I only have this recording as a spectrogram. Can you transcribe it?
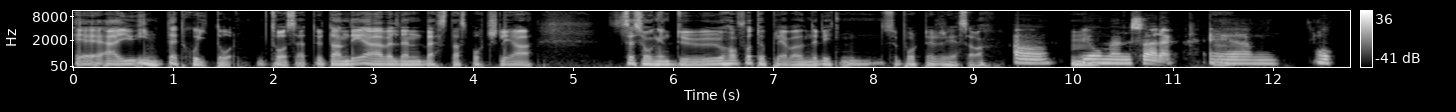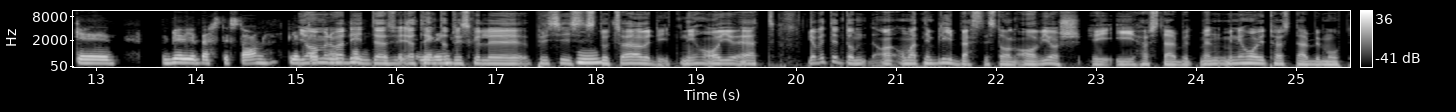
eh, är ju inte ett skitår, så sett, utan det är väl den bästa sportsliga säsongen du har fått uppleva under din supporterresa, va? Ja, Mm. jo men så är det. Ehm, och eh, vi blev ju bäst i stan. Ja, men det var dit jag, jag tänkte att vi skulle precis Mm. studsa över dit. Ni har ju ett, jag vet inte om, om att ni blir bäst i stan avgörs i, i höstderbyt, men, men ni har ju ett höstderby mot,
